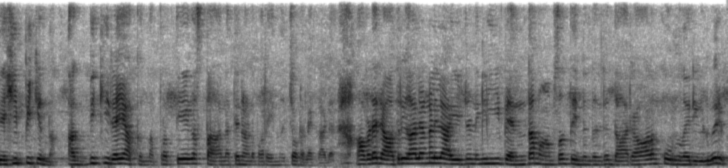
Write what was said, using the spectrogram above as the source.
ദഹിപ്പിക്കുന്ന അഗ്നിക്കിരയാക്കുന്ന പ്രത്യേക സ്ഥാനത്തിനാണ് പറയുന്നത് ചുടലക്കാട്. അവിടെ രാത്രികാലങ്ങളിലായിട്ടുണ്ടെങ്കിൽ ഈ വെന്ത മാംസം തിന്നുന്നതിന് ധാരാളം കുറുനരികൾ വരും.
